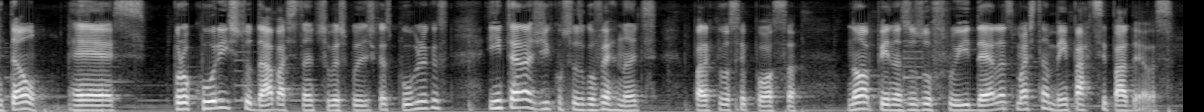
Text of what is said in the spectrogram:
Então, é, procure estudar bastante sobre as políticas públicas e interagir com seus governantes para que você possa não apenas usufruir delas, mas também participar delas.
